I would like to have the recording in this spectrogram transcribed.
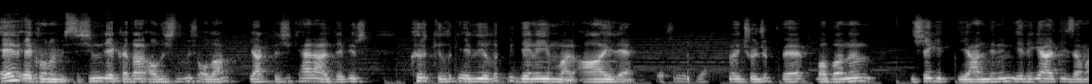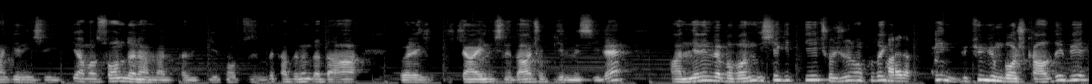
ev ekonomisi şimdiye kadar alışılmış olan yaklaşık herhalde bir 40 yıllık 50 yıllık bir deneyim var aile Kesinlikle. ve çocuk ve babanın işe gittiği, annenin yeri geldiği zaman gene işe gittiği ama son dönemlerde tabii ki 20-30 yılda kadının da daha böyle hikayenin içine daha çok girmesiyle annenin ve babanın işe gittiği, çocuğun okula gittiği, bütün gün boş kaldığı bir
